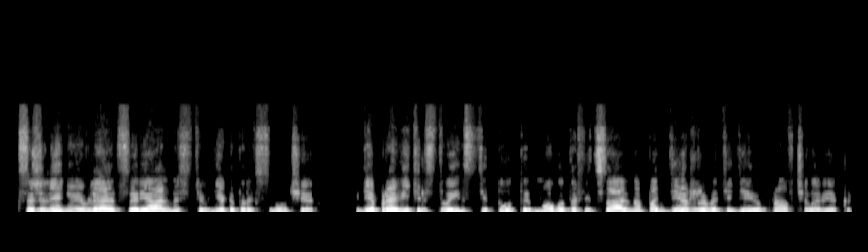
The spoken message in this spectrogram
к сожалению, является реальностью в некоторых случаях, где правительство и институты могут официально поддерживать идею прав человека,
